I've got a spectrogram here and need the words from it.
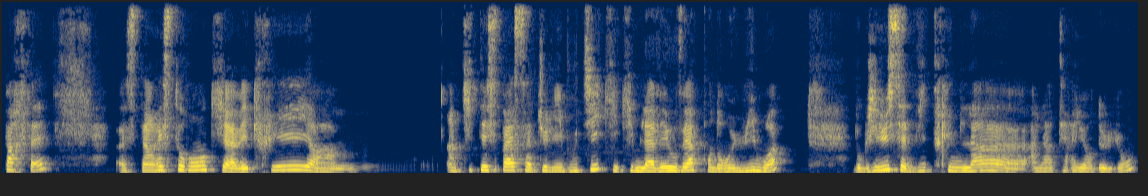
parfait. C'était un restaurant qui avait créé un, petit espace atelier boutique et qui me l'avait ouvert pendant huit mois. Donc j'ai eu cette vitrine-là euh, à l'intérieur de Lyon.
